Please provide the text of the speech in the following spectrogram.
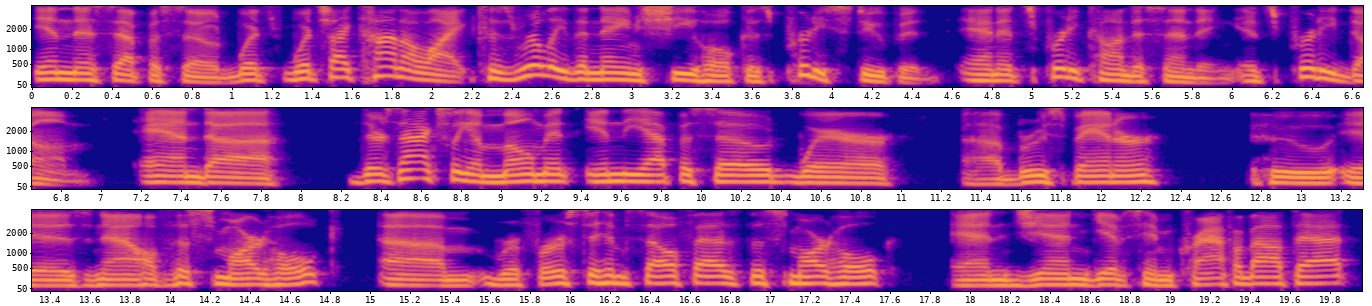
in this episode, which which I kind of like because really the name She-Hulk is pretty stupid and it's pretty condescending. It's pretty dumb. And uh, there's actually a moment in the episode where uh, Bruce Banner who is now the Smart Hulk, um, refers to himself as the Smart Hulk, and Jen gives him crap about that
